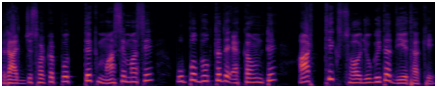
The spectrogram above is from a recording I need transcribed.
রাজ্য সরকার প্রত্যেক মাসে মাসে উপভোক্তাদের অ্যাকাউন্টে আর্থিক সহযোগিতা দিয়ে থাকে।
